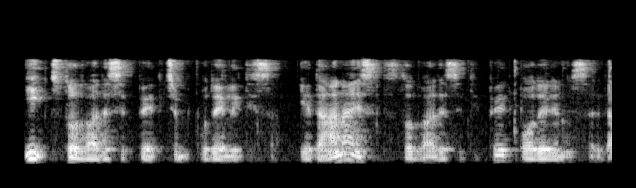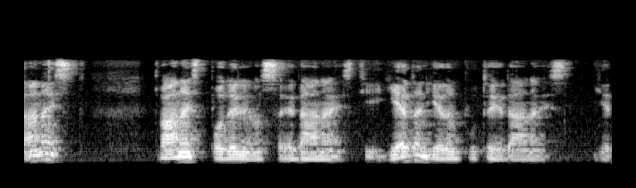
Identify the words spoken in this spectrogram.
I 125 ćemo podeliti sa 11, 125 podeljeno sa 11, 12 podeljeno sa 11 je 1, 1 puta 11 je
